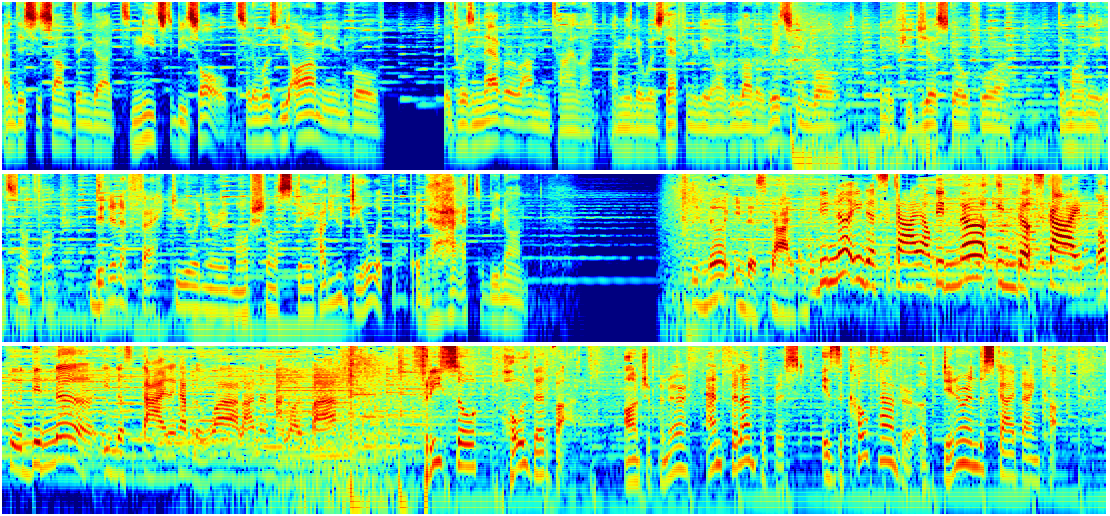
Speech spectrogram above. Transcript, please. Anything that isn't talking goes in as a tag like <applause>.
And this is something that needs to be solved. So there was the army involved. It was never run in Thailand. I mean, there was definitely a lot of risk involved. And if you just go for the money, it's not fun. Did it affect you and your emotional state? How do you deal with that? It had to be done. Dinner in the Sky Dinner in the Sky ค่ะ Dinner in the Sky ก็คือ Dinner in the Sky นะครับหรือว่าร้านอาหารลอยฟ้า Friso Holdervart, entrepreneur and philanthropist, is the co-founder of Dinner in the Sky Bangkok,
